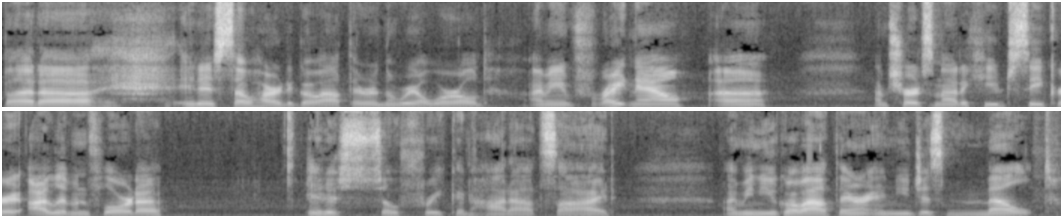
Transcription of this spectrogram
But uh, it is so hard to go out there in the real world. I mean, right now, uh, I'm sure it's not a huge secret. I live in Florida. It is so freaking hot outside. I mean, you go out there and you just melt.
